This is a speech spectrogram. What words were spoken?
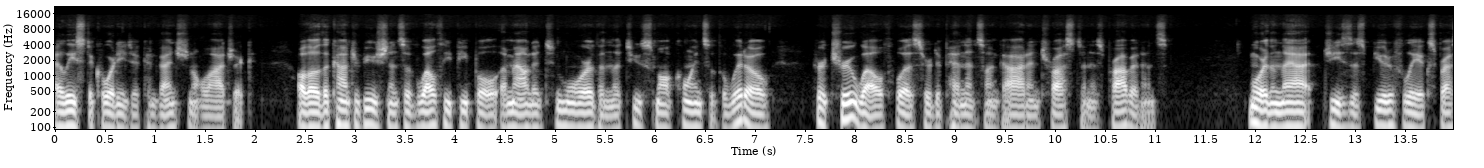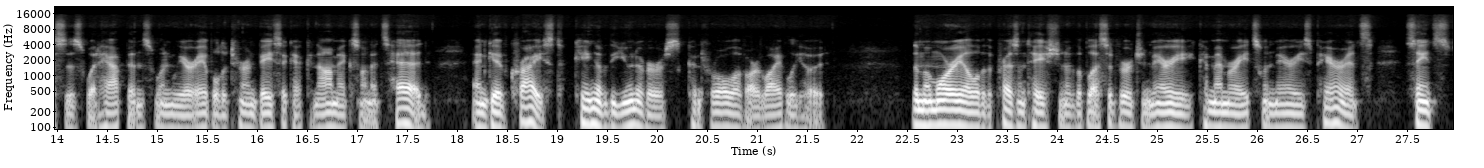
at least according to conventional logic. Although the contributions of wealthy people amounted to more than the two small coins of the widow, her true wealth was her dependence on God and trust in his providence. More than that, Jesus beautifully expresses what happens when we are able to turn basic economics on its head and give Christ, King of the universe, control of our livelihood. The memorial of the presentation of the Blessed Virgin Mary commemorates when Mary's parents, Saints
